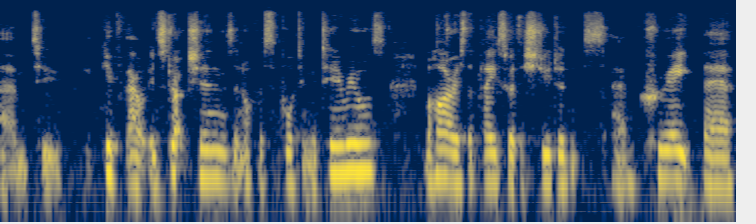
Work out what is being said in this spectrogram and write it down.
um, to give out instructions and offer supporting materials. Mahara is the place where the students um, create their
